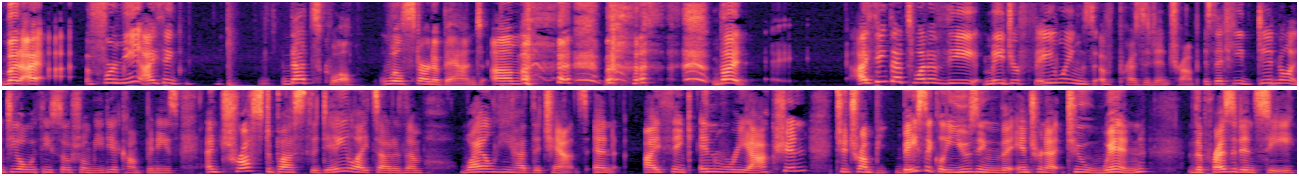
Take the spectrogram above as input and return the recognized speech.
But I, for me, I think that's cool. We'll start a band. Um, but I think that's one of the major failings of President Trump is that he did not deal with these social media companies and trust bust the daylights out of them while he had the chance. And I think in reaction to Trump basically using the internet to win the presidency,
